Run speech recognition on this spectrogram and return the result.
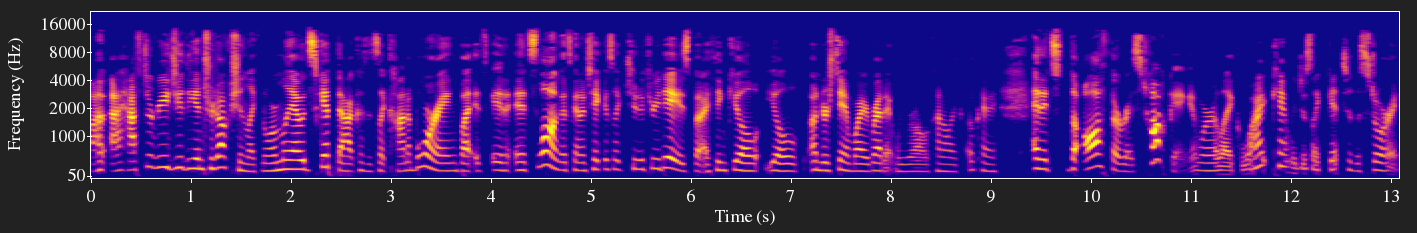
I, I have to read you the introduction. Like normally I would skip that because it's like kind of boring, but it's it, it's long. It's going to take us like two to three days, but I think you'll you'll understand why I read it." We were all kind of like, "Okay," and it's the author is talking, and we're like, "Why can't we just like get to the story?"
